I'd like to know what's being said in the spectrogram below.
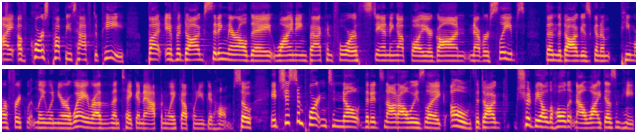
I, of course, puppies have to pee, but if a dog's sitting there all day, whining back and forth, standing up while you're gone, never sleeps, then the dog is going to pee more frequently when you're away rather than take a nap and wake up when you get home. So it's just important to note that it's not always like, oh, the dog should be able to hold it now. Why doesn't he?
